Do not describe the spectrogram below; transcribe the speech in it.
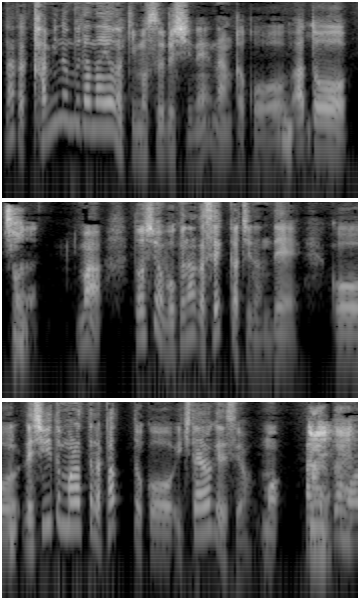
なんか紙の無駄なような気もするしね。なんかこう、うんあと、そうだ。まあ、どうしても僕なんかせっかちなんで、こう、レシートもらったらパッとこう、行きたいわけですよ。もう、あ、じゃあどうも、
